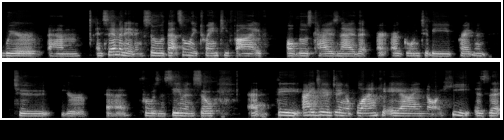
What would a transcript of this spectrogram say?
we're um, inseminating. So that's only 25 of those cows now that are, are going to be pregnant to your uh, frozen semen. So uh, the idea of doing a blanket AI, not heat, is that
